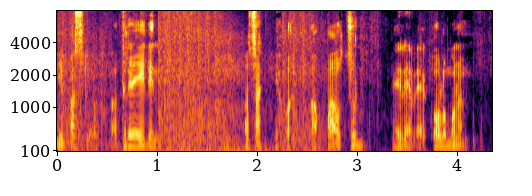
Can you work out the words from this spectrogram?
Ipaski ottaa treidin. Asakki hoitaa paltsun. 4v3.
